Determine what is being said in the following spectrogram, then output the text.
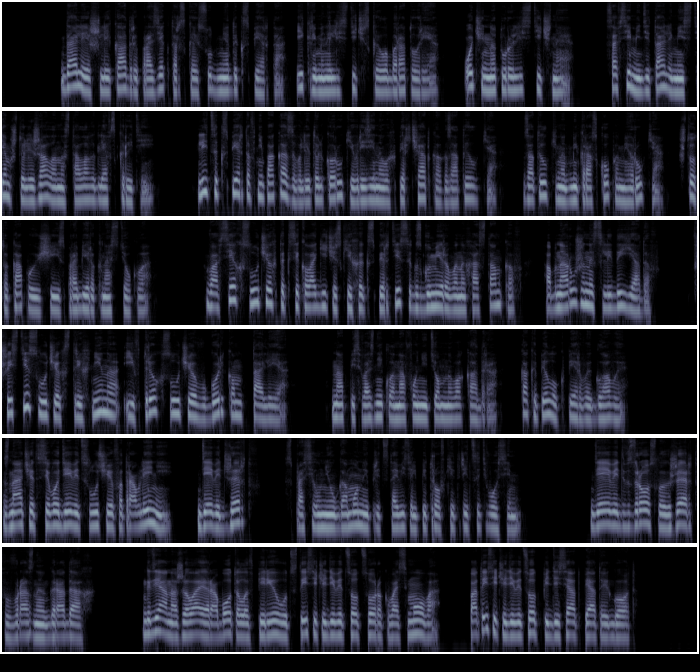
Далее шли кадры прозекторской судмедэксперта и криминалистической лаборатории, очень натуралистичные, со всеми деталями и с тем, что лежало на столах для вскрытий. Лиц экспертов не показывали, только руки в резиновых перчатках, затылки — затылки над микроскопами, руки, что-то капающее из пробирок на стекла. Во всех случаях токсикологических экспертиз эксгумированных останков обнаружены следы ядов. В шести случаях стрихнина и в трех случаях в горьком талия. Надпись возникла на фоне темного кадра, как эпилог первой главы. «Значит, всего девять случаев отравлений? Девять жертв?» — спросил неугомонный представитель Петровки 38. Девять взрослых жертв в разных городах. Где она жила и работала в период с 1948 по 1955 год.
